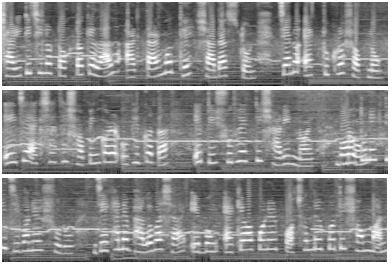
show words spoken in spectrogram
শাড়িটি ছিল টকটকে লাল আর তার মধ্যে সাদা স্টোন যেন এক টুকরো স্বপ্ন। এই যে একসাথে শপিং করার অভিজ্ঞতা এটি শুধু একটি শাড়ির নয় নতুন একটি জীবনের শুরু। যেখানে ভালোবাসা এবং একে অপরের পছন্দের প্রতি সম্মান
